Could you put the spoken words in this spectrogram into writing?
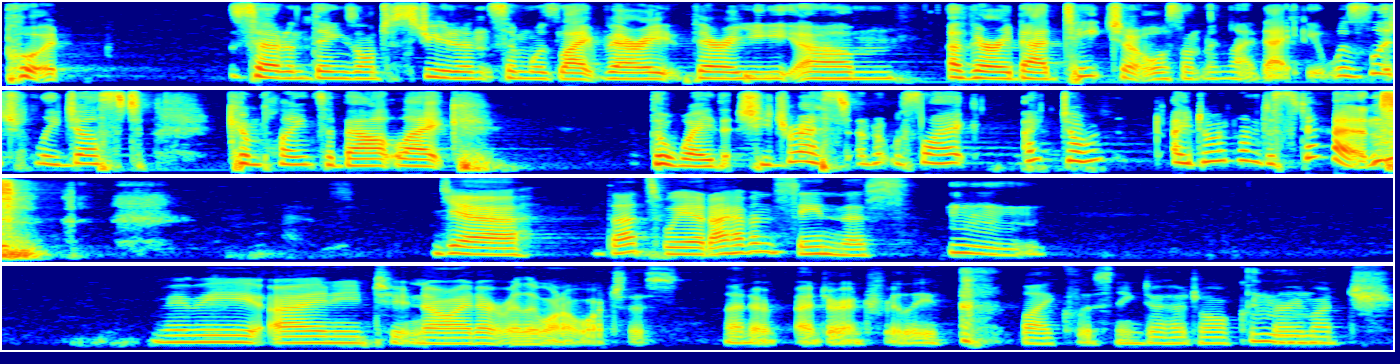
put certain things onto students and was like very, very, um, a very bad teacher or something like that. It was literally just complaints about like the way that she dressed, and it was like I don't, I don't understand. Yeah. That's weird. I haven't seen this. Mm. Maybe I need to. No, I don't really want to watch this. I don't. I don't really like listening to her talk very Mm. much.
